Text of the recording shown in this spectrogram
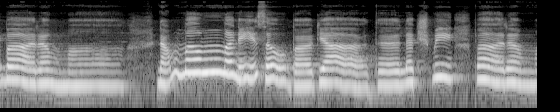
ಬಾರಮ್ಮ ನಮ್ಮಮ್ಮನೇ ಸೌಭಾಗ್ಯದ ಲಕ್ಷ್ಮೀ ಬಾರಮ್ಮ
